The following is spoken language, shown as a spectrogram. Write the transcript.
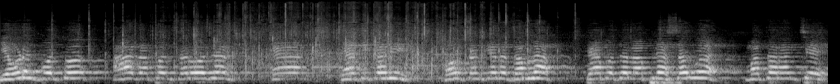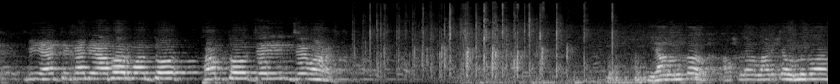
एवढंच बोलतो. आज आपण सर्वजण ह्या ह्या ठिकाणी बहुसंख्येनं जमला त्याबद्दल आपल्या सर्व मतदारांचे मी या ठिकाणी आभार मानतो. थांबतो. जय हिंद जय महाराष्ट्र. यानंतर आपल्या लाडक्या उमेदवार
